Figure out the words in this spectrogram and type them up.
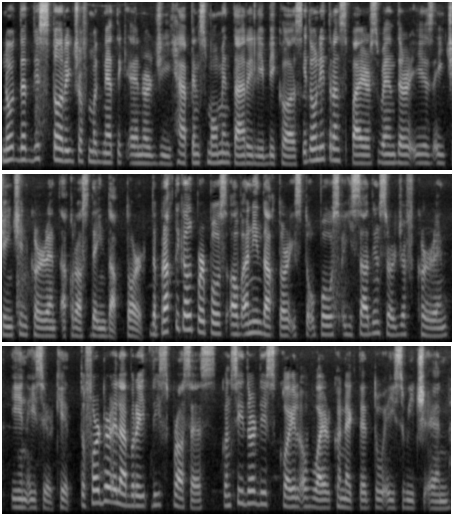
Note that this storage of magnetic energy happens momentarily because it only transpires when there is a change in current across the inductor. The practical purpose of an inductor is to oppose a sudden surge of current in a circuit. To further elaborate this process, consider this coil of wire connected to a switch and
